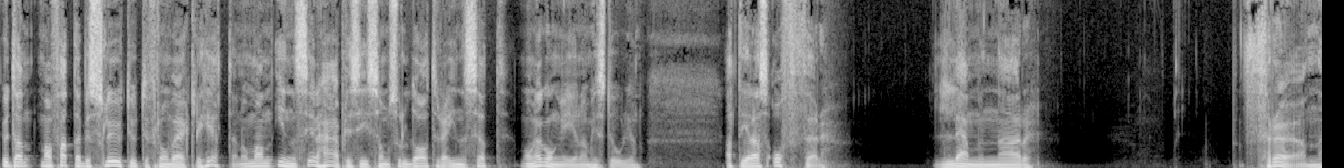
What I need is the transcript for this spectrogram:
Utan man fattar beslut utifrån verkligheten. Och man inser här, precis som soldater har insett många gånger genom historien, att deras offer lämnar frön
